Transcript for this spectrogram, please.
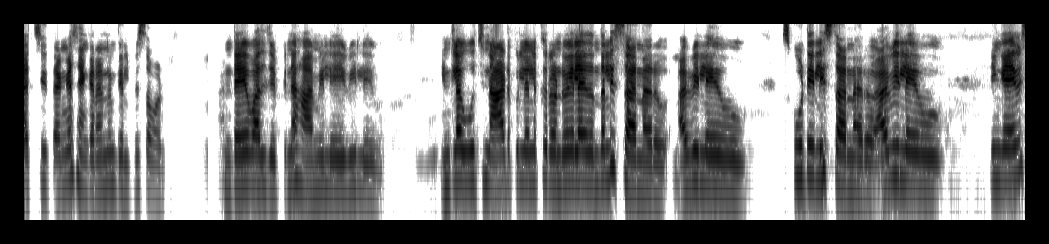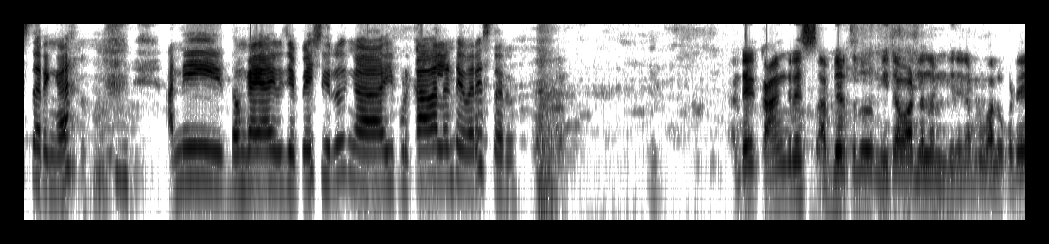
ఖచ్చితంగా శంకరన్న గెలిపిస్తామంట. అంటే వాళ్ళు చెప్పిన హామీలు ఏవి లేవు. ఇంట్లో కూర్చుని ఆడపిల్లలకు రెండు వేల ఐదు వందలు ఇస్తా అన్నారు అవి లేవు. స్కూటీలు ఇస్తా అన్నారు అవి లేవు. ఇంకా ఇస్తారు ఇంకా అన్ని దొంగ ఇవి చెప్పేసిర్రు. ఇంకా ఇప్పుడు కావాలంటే ఎవరేస్తారు అంటే కాంగ్రెస్ అభ్యర్థులు మిగతా వార్డులలో తిరిగినప్పుడు వాళ్ళు ఒకటే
